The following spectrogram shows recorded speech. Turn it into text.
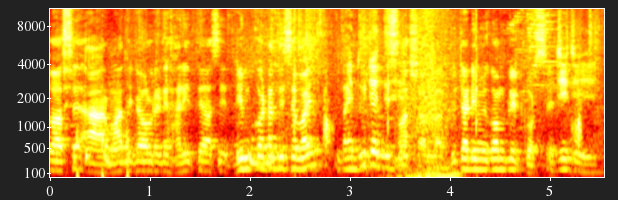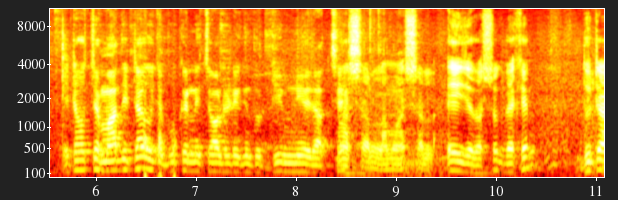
তো আছে আর মাটিটা অলরেডি হাড়িতে আছে। ডিম কয়টা দিছে ভাই? ভাই দুইটা দিছে। মাশাআল্লাহ দুইটা ডিমই কমপ্লিট করছে। জি জি। এটা হচ্ছে মাদিটা ওই যে বুকের নিচে অলরেডি কিন্তু ডিম নিয়ে যাচ্ছে। মাশাআল্লাহ মাশাআল্লাহ। এই যে দর্শক দেখেন দুইটা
